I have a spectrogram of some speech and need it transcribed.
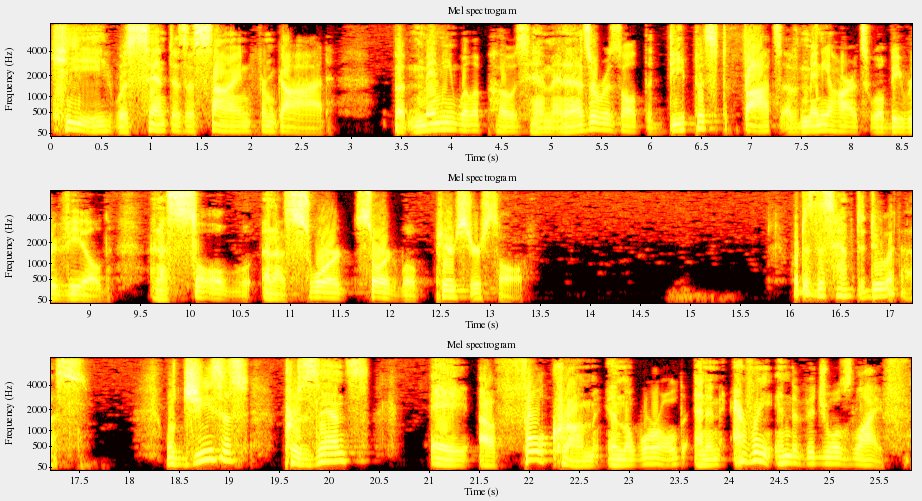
He was sent as a sign from God, but many will oppose him, and as a result, the deepest thoughts of many hearts will be revealed, and a soul and a sword sword will pierce your soul. What does this have to do with us? Well, Jesus presents a, a fulcrum in the world and in every individual's life.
